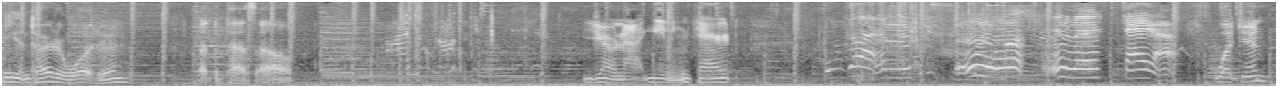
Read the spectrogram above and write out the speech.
You getting tired or what, dude? About to pass out. I'm not gonna. You're not getting tired. What, Jen?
